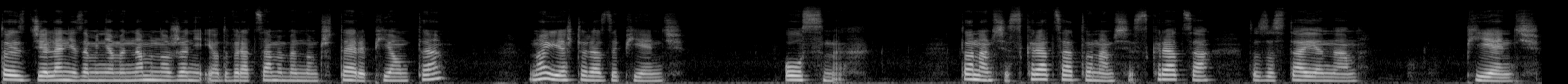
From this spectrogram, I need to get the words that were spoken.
To jest dzielenie, zamieniamy na mnożenie i odwracamy, będą 4 piąte. No i jeszcze razy 5 ósmych. To nam się skraca, to nam się skraca, to zostaje nam 5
